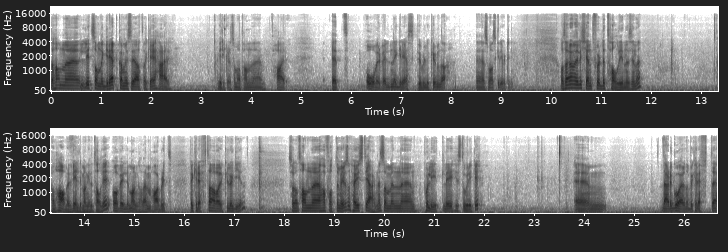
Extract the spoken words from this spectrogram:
Så han, eh, litt sånne grep kan vi se at ok, her virker det som at han eh, har et overveldende gresk publikum da, eh, som han skriver til. Og så er han veldig kjent for detaljene sine. Han har med veldig mange detaljer, og veldig mange av dem har blitt bekrefta av arkeologien. Sånn at han har fått en veldig sånn, høy stjerne som en pålitelig historiker. Um, der det går an å bekrefte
